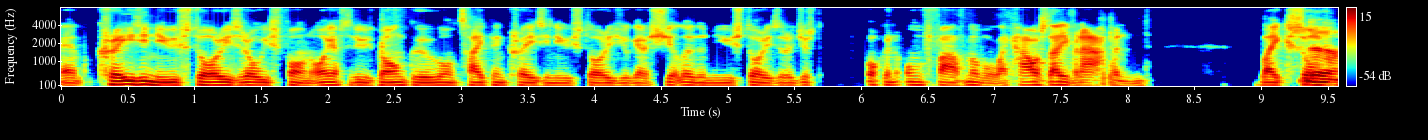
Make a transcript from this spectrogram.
um, crazy news stories are always fun. All you have to do is go on Google and type in crazy news stories. You'll get a shitload of news stories that are just fucking unfathomable. Like, how's that even happened? Like some yeah.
